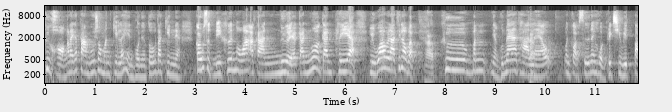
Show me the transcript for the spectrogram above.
คือของอะไรก็ตามคุณผู้ชมมันกินแล้วเห็นผลอย่างตัวลูกตากินเนี่ยก็รู้สึกดีขึ้นเพราะว่าอาการเหนื่อยอาการง่วงอาการเพลีย หรือว่าเวลาที่เราแบบครับ คือมันอย่างคุณแม่ทานครับแล้ววันก่อนซื้อในโหนพลิกชีวิตไป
